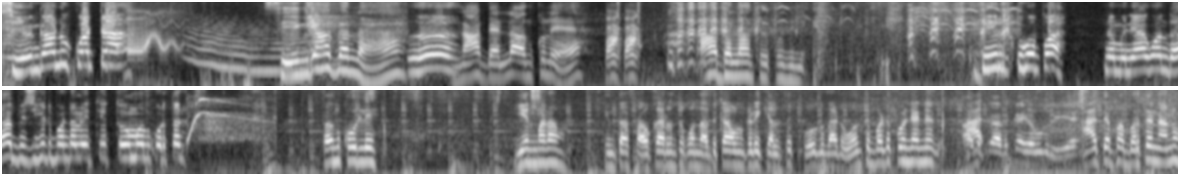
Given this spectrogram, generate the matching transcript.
ಶೇಂಗಾನು ಕೊಟ್ಟ. ಶೇಂಗಾ ಬೆಲ್ಲ. ನಾ ಬೆಲ್ಲ ಅನ್ಕೊಲೆ. ಆ ಬೆಲ್ಲ ಅಂತ ತಿಳ್ಕೊಂಡಿನಿ. ತೀರ್ ತಗೋಪ್ಪ ನಮ್ಮ ಮನ್ಯಾಗ ಒಂದ ಬಿಸ್ಕಿಟ್ ಬಂಡಲ್ ಐತಿ ತಗೊಂಬಂದ್ ಕೊಡ್ತಾನ. ತಂದು ಕೊಡಲಿ. ಏನ್ ಮಾಡವ? ಇಂಥ ಸಾವುಕಾರ ಅಂತ ತಗೊಂಡು ಅದಕ್ಕೆ ಅವನ ಕಡೆ ಕೆಲ್ಸಕ್ಕೆ ಹೋಗಬೇಡ ಅಂತ ಬಡ್ಕೊಂಡೆ ಅದಕ್ಕೆ ಹೇಳುದ್ರಿ. ಆಯ್ತಪ್ಪ ಬರ್ತೇನೆ ನಾನು.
